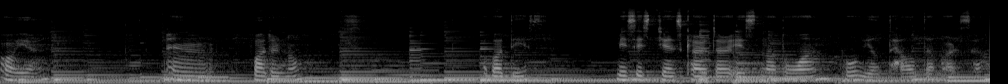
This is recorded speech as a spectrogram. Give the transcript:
Oh yeah. And father no? About this, Mrs. Jane's character is not one who will tell them herself.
